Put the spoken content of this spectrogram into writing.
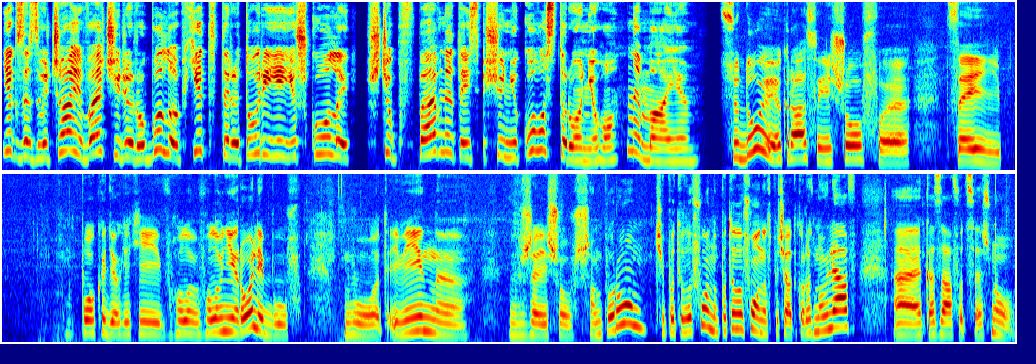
Як зазвичай, ввечері робили обхід територієї школи, щоб впевнитись, що нікого стороннього немає. Сюдою якраз і йшов е, цей покидьок, який в голов- головній ролі був. От, і він вже йшов з шампуром чи по телефону. По телефону спочатку розмовляв, казав оце ж ну,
